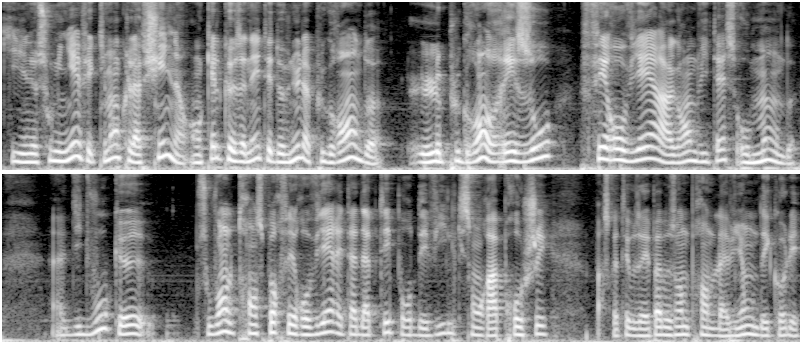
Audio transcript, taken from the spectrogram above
qui ne soulignait effectivement que la Chine, en quelques années, était devenue la plus grande, le plus grand réseau ferroviaire à grande vitesse au monde. Euh, Dites-vous que souvent le transport ferroviaire est adapté pour des villes qui sont rapprochées, parce que vous n'avez pas besoin de prendre l'avion, décoller.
